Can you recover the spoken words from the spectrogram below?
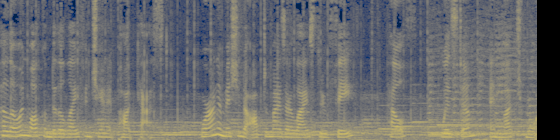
Hello and welcome to the Life Enchanted podcast. We're on a mission to optimize our lives through faith, health, wisdom, and much more.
